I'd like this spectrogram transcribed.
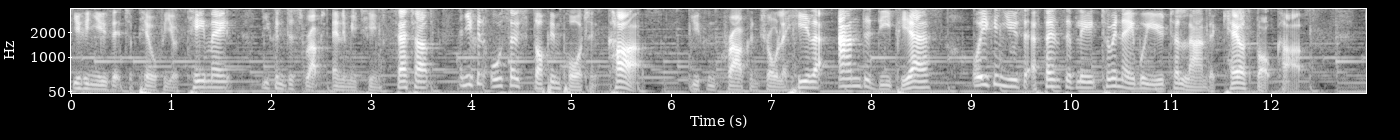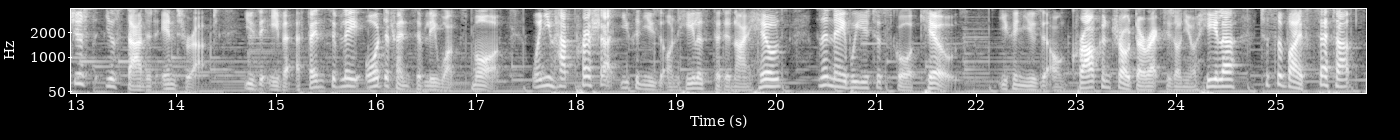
You can use it to peel for your teammates, you can disrupt enemy team setups, and you can also stop important casts. You can crowd control a healer and a DPS, or you can use it offensively to enable you to land a Chaos Bolt cast. Just your standard interrupt. Use it either offensively or defensively once more. When you have pressure, you can use it on healers to deny heals and enable you to score kills. You can use it on crowd control directed on your healer to survive setups,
